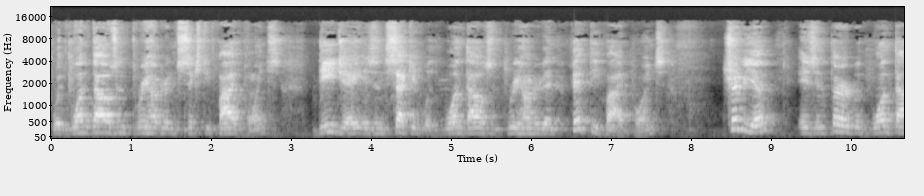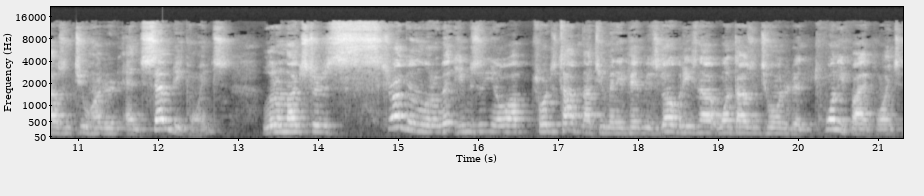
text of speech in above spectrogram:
with 1,365 points. DJ is in second with 1,355 points. Trivia is in third with 1,270 points. Little Nugster's struggling a little bit. He was, you know, up towards the top not too many pay-per-views ago, but he's now at 1,225 points.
